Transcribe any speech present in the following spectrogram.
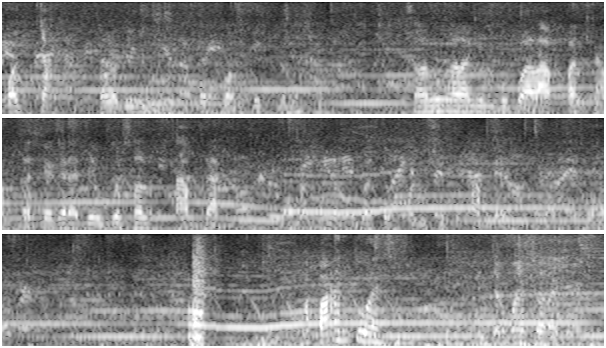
kocak kalau di Need for Speed bener. Selalu ngalangin gue balapan kampret gara-gara dia gue selalu ketabrak. Dan gue tuh polisi tuh kampret. Ya. apaan tuh anjing? Kenceng banget suaranya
